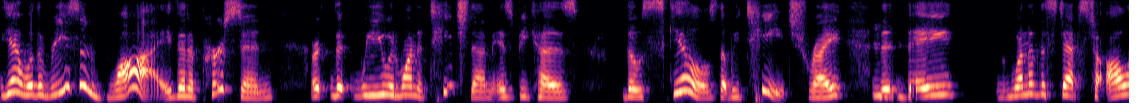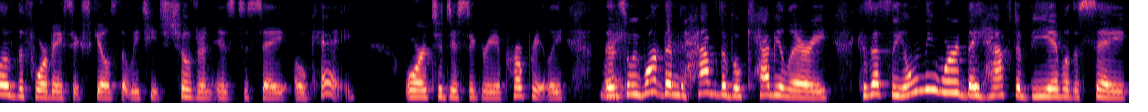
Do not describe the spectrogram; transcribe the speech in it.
yeah, well, the reason why that a person or that we- you would want to teach them is because those skills that we teach, right? Mhm. That they one of the steps to all of the four basic skills that we teach children is to say okay or to disagree appropriately. And so we want them to have the vocabulary because that's the only word they have to be able to say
